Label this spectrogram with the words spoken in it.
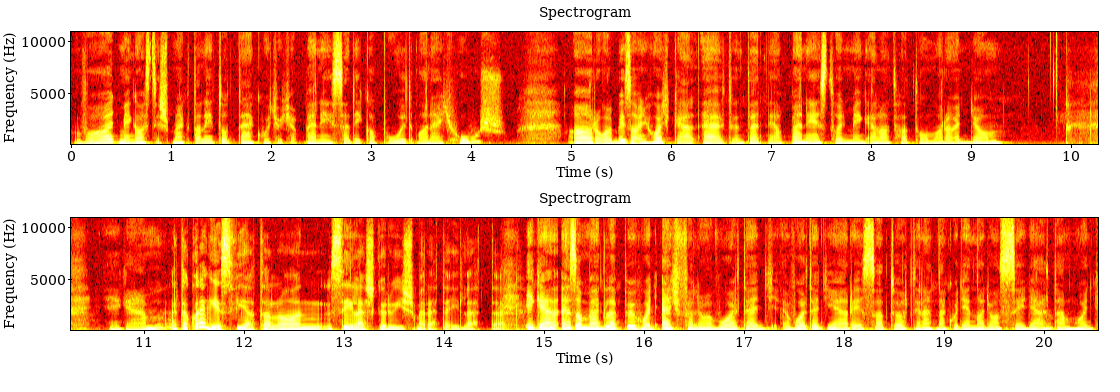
vagy még azt is megtanították, hogy hogyha penészedik a pultban egy hús, arról bizony, hogy kell eltüntetni a penészt, hogy még eladható maradjon. Igen. Hát akkor egész fiatalon széles körű ismereteid lettek. Igen, ez a meglepő, hogy egyfelől volt egy, volt egy ilyen része a történetnek, hogy én nagyon szégyeltem, hogy,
